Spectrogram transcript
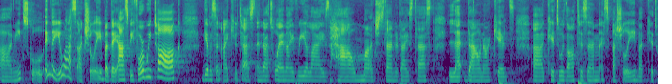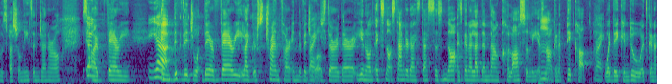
uh, needs school in the U.S. actually. But they asked before we talk give us an IQ test. And that's when I realized how much standardized tests let down our kids, uh, kids with autism especially, but kids with special needs in general, so, are very yeah. individual. They're very like their strength are individuals. Right. They're they're you know it's not standardized tests is not is gonna let them down colossally. It's mm. not gonna pick up right. what they can do. It's gonna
